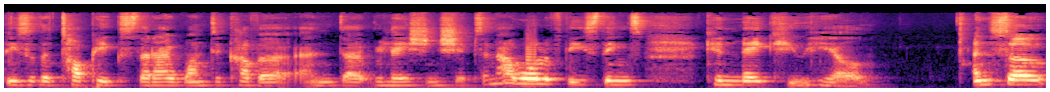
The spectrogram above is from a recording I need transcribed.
these are the topics that I want to cover and uh, relationships and how all of these things can make you heal. And so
